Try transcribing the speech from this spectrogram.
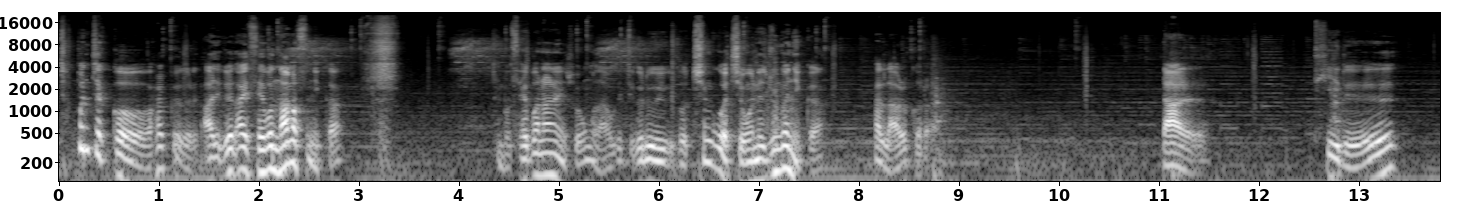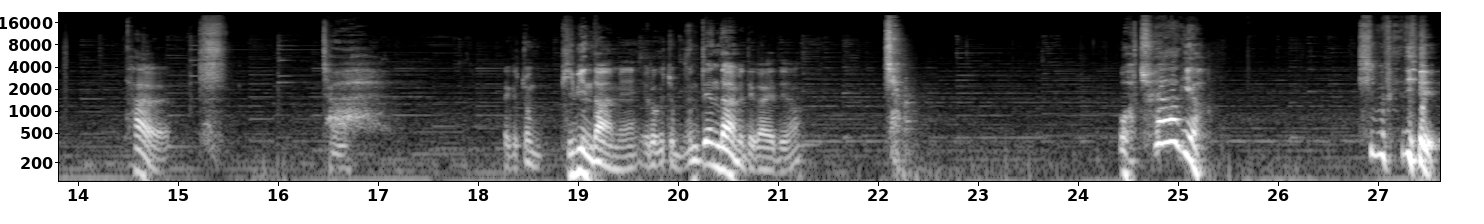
첫 번째 거 할 걸 그래. 아직 아직 세 번 남았으니까. 뭐 세 번 안에 좋은 거 나오겠지. 그리고 또 친구가 지원해 준 거니까 잘 나올 거라. 날 티르 탈자 이렇게 좀 비빈 다음에 이렇게 좀 문 뗀 다음에 들어가야 돼요 자. 와 최악이야. 15회디에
